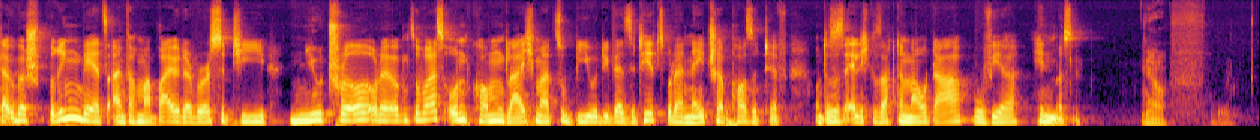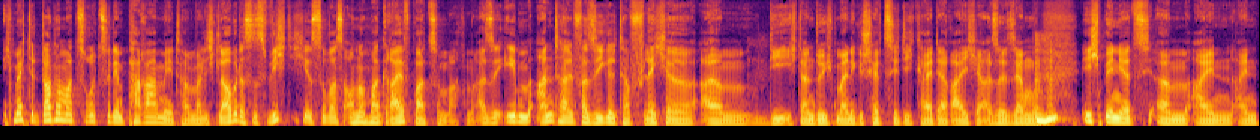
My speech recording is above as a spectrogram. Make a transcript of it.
da überspringen wir jetzt einfach mal Biodiversity Neutral oder irgend sowas und kommen gleich mal zu Biodiversitäts- oder Nature Positive. Und das ist ehrlich gesagt genau da, wo wir hin müssen. Ja. Ich möchte doch nochmal zurück zu den Parametern, weil ich glaube, dass es wichtig ist, sowas auch nochmal greifbar zu machen. Also eben Anteil versiegelter Fläche, ähm, die ich dann durch meine Geschäftstätigkeit erreiche. Also sagen wir, mhm. ich bin jetzt ähm, ein, ein,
